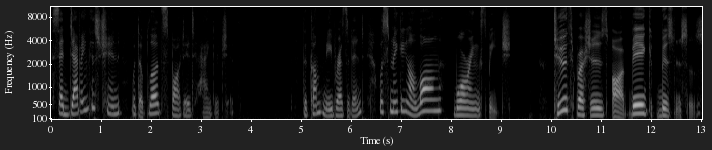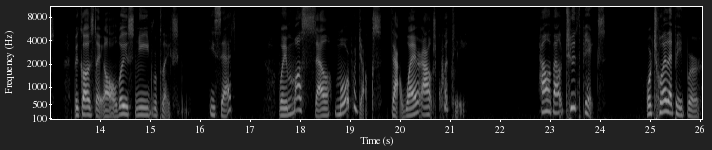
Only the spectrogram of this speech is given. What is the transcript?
said, dabbing his chin with a blood spotted handkerchief. The company president was making a long, boring speech. Toothbrushes are big businesses because they always need replacing, he said. We must sell more products that wear out quickly. How about toothpicks? or toilet paper.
